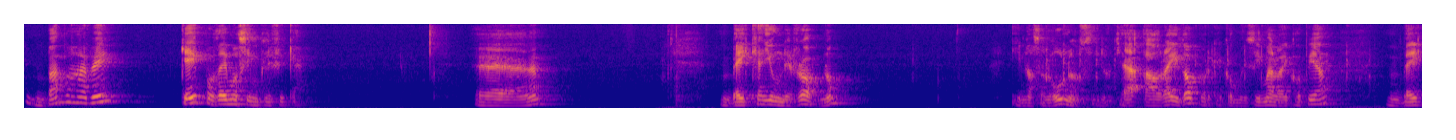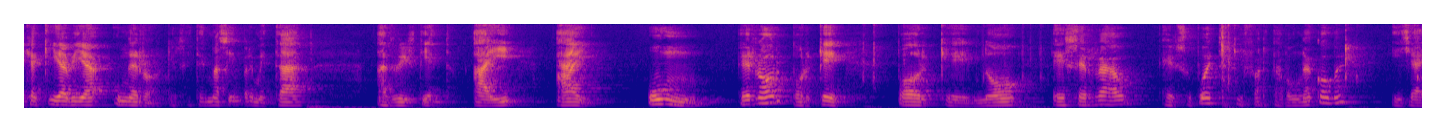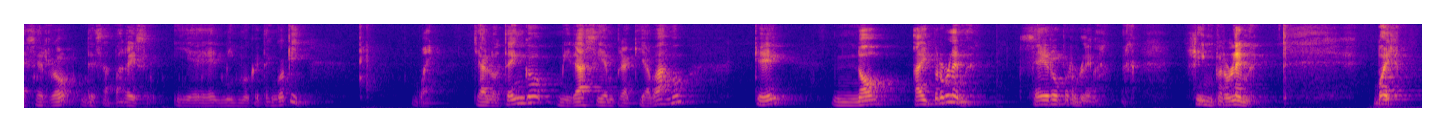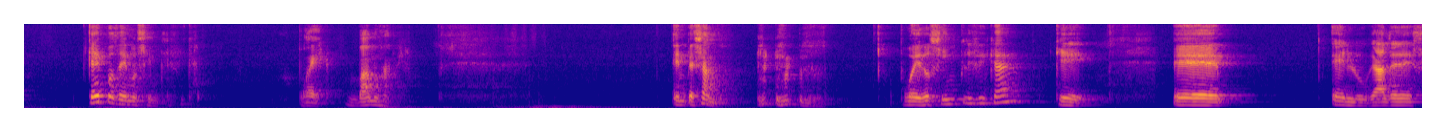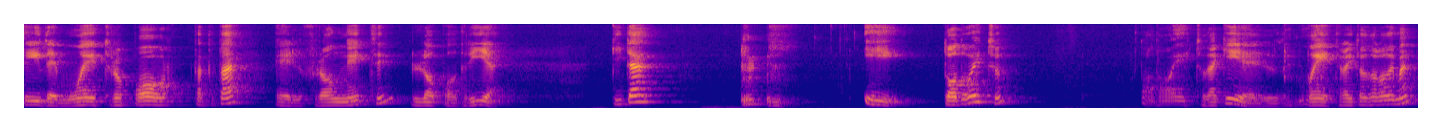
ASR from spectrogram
Vamos a ver qué podemos simplificar. Eh, veis que hay un error, ¿no? Y no solo uno, sino ya ahora hay dos, porque como encima lo he copiado, veis que aquí había un error, que el sistema siempre me está advirtiendo. Ahí hay un error, ¿por qué? Porque no he cerrado el supuesto, aquí faltaba una coma, y ya ese error desaparece, y es el mismo que tengo aquí. Bueno, ya lo tengo, mirad siempre aquí abajo que no hay problema, cero problema, sin problema. Bueno, ¿qué podemos simplificar? Pues vamos a ver. Empezamos. Puedo simplificar que eh, en lugar de decir demuestro por ta, ta, ta, el from este lo podría quitar y todo esto, todo esto de aquí, el muestra y todo lo demás,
